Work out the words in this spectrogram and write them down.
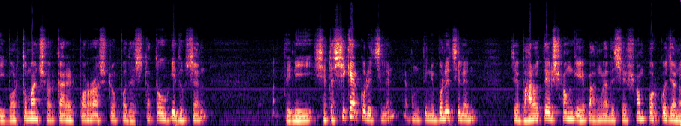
এই বর্তমান সরকারের পররাষ্ট্র উপদেষ্টা তৌহিদ হোসেন, তিনি সেটা স্বীকার করেছিলেন এবং তিনি বলেছিলেন যে ভারতের সঙ্গে বাংলাদেশের সম্পর্ক যেন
